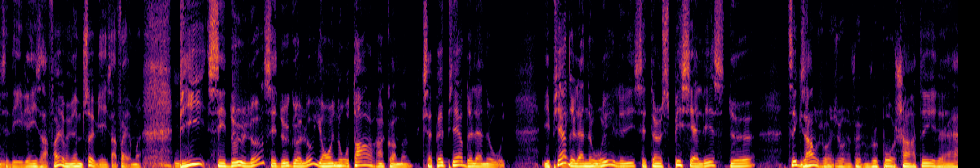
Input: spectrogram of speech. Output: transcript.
c'est des vieilles affaires, mais même ça, vieilles affaires, moi. Puis, ces deux-là, ces deux gars-là, ils ont un auteur en commun qui s'appelle Pierre Delanoë. Et Pierre Delanoë, lui, c'est un spécialiste de... Tu sais, exemple, je, je, je veux pas chanter euh,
